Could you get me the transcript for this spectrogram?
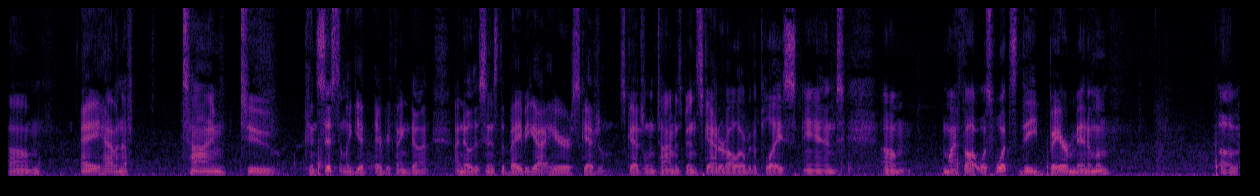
um, A, have enough time to consistently get everything done. I know that since the baby got here, schedule, scheduling time has been scattered all over the place, and um, my thought was, what's the bare minimum of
